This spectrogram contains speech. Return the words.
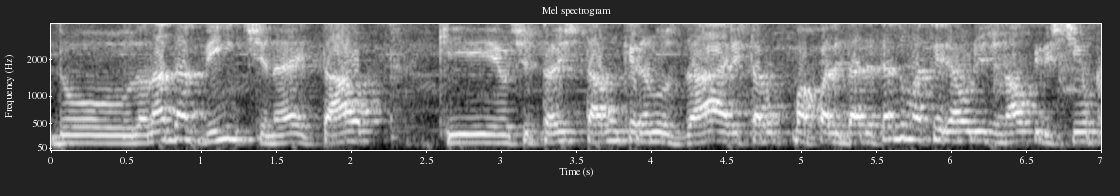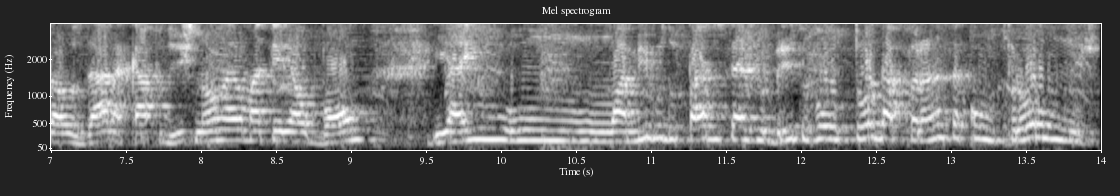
Do Leonardo da Vinci, né? E tal que os Titãs estavam querendo usar, eles estavam com uma qualidade até do material original que eles tinham para usar na capa do disco, não era um material bom. E aí um, um amigo do pai do Sérgio Brito voltou da França, comprou uns,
